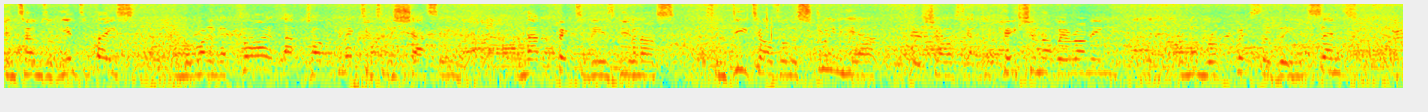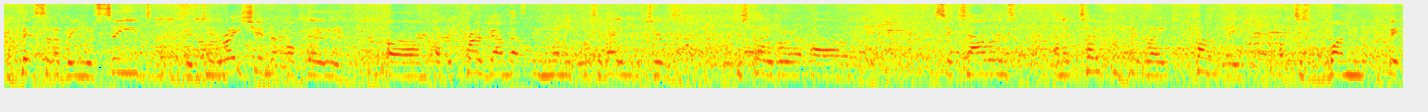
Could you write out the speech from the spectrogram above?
in terms of the interface and we're running a client laptop connected the chassis and that effectively has given us some details on the screen here which show us the application that we're running, the number of bits that are being sent, the bits that are being received, the duration of the um, of the program that's been running for today, which is just over um, six hours, and a total bit rate currently of just one bit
